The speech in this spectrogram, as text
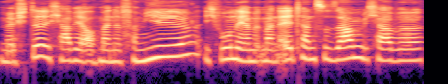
möchte. Ich habe ja auch meine Familie. Ich wohne ja mit meinen Eltern zusammen. Ich habe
